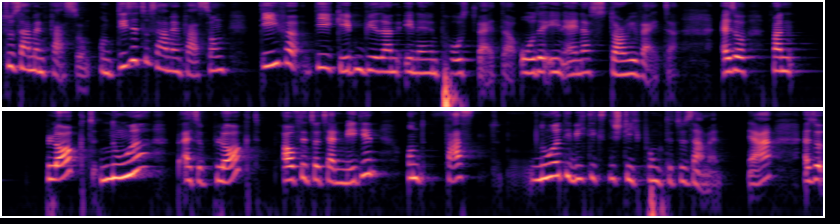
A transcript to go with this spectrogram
Zusammenfassung. Und diese Zusammenfassung, die, die geben wir dann in einem Post weiter oder in einer Story weiter. Also man bloggt nur, also bloggt auf den sozialen Medien und fasst nur die wichtigsten Stichpunkte zusammen. Ja, also,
